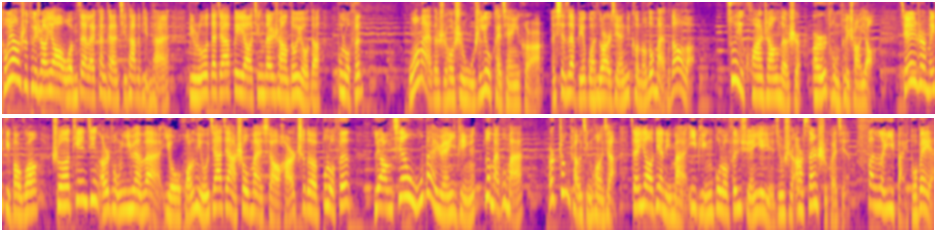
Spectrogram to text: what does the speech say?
同样是退烧药，我们再来看看其他的品牌，比如大家备药清单上都有的布洛芬，我买的时候是五十六块钱一盒，现在别管多少钱，你可能都买不到了。最夸张的是儿童退烧药，前一阵媒体曝光说天津儿童医院外有黄牛加价售卖小孩吃的布洛芬，两千五百元一瓶，乐买不买？而正常情况下，在药店里买一瓶布洛芬悬液也就是二三十块钱，翻了一百多倍呀！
